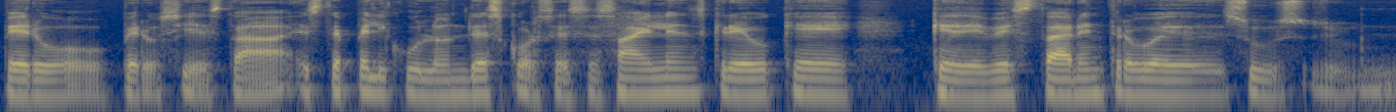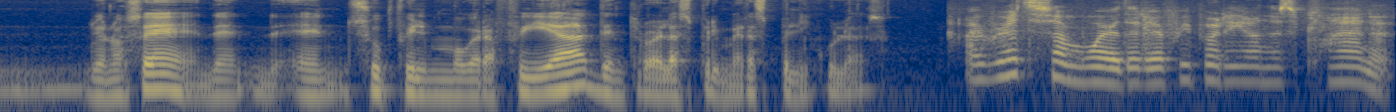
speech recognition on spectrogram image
pero, pero sí, está este peliculón de Scorsese Silence, creo que que debe estar dentro de sus, yo no sé, de- de- en su filmografía dentro de las primeras películas. I read somewhere that everybody on this planet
